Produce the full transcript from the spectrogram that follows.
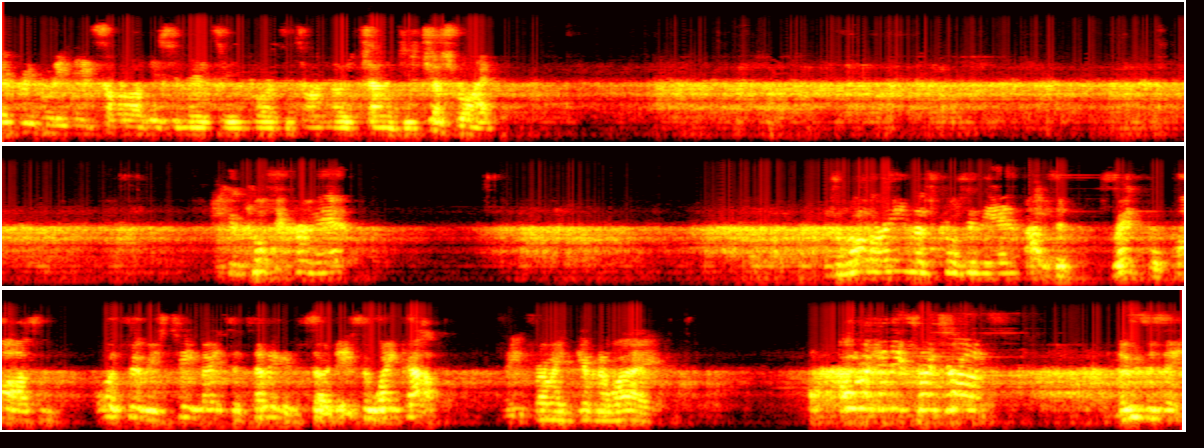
Everybody needs someone like this in their team trying to time those challenges just right. He can cross it from here. It's a rather aimless cross the end. That was a dreadful pass, and two of his teammates are telling him so. Needs to wake up. The throw in given away. Oh, look at this chance! Loses it.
